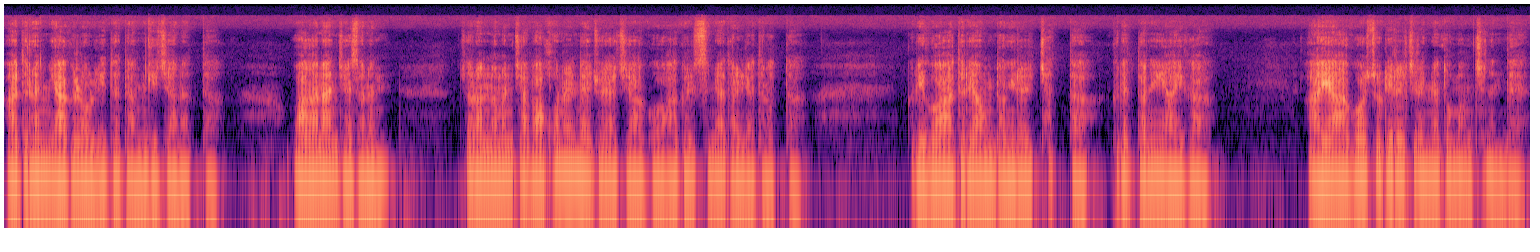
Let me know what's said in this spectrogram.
아들은 약을 올리듯 안기지 않았다. 화가 난 제선은 저런 놈은 잡아 혼을 내줘야지 하고 악을 쓰며 달려들었다. 그리고 아들의 엉덩이를 찼다. 그랬더니 아이가 아야 하고 소리를 지르며 도망치는데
